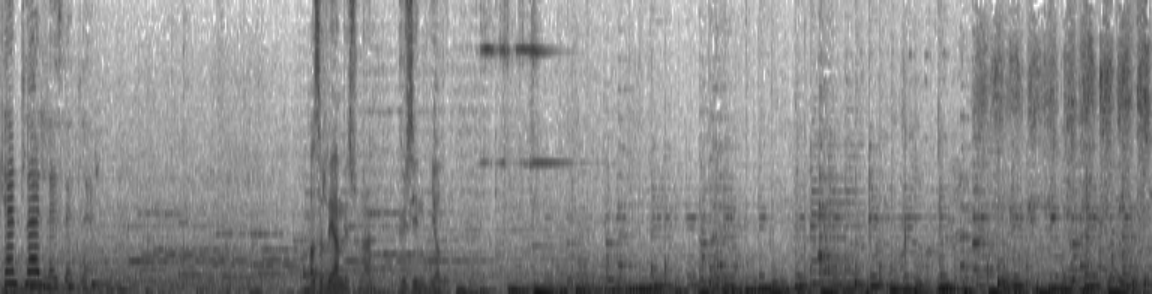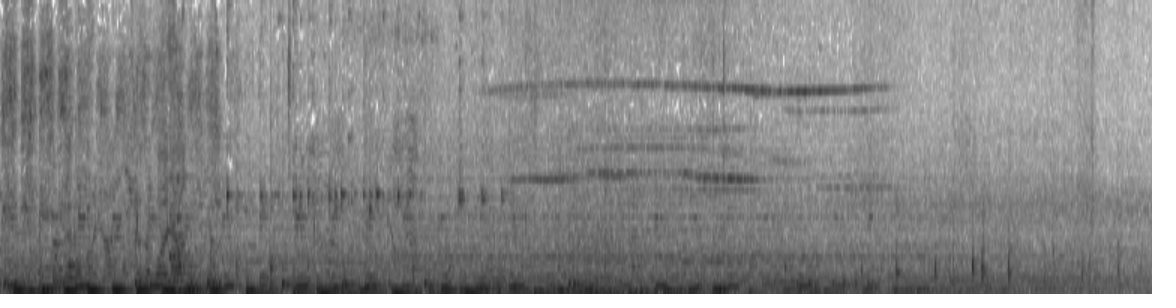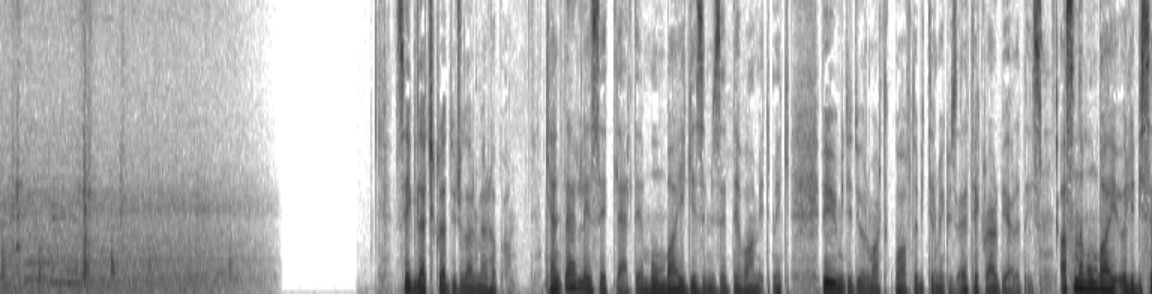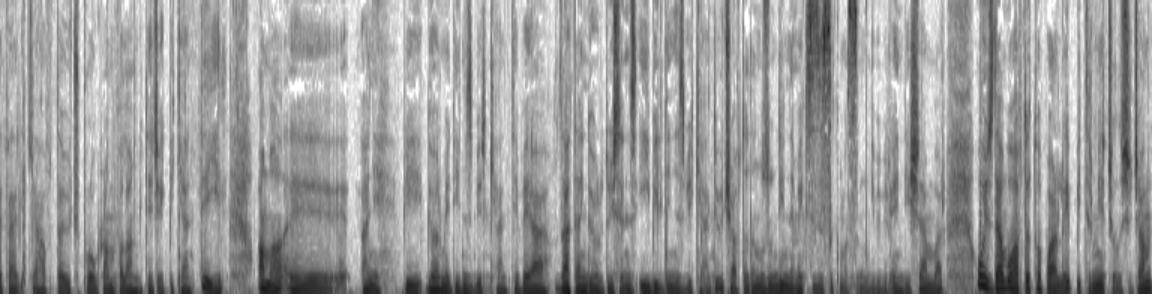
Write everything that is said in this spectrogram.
Kentler Lezzetler. Hazırlayan ve sunan Güzin Yalın Sevgili Açık Radyocular merhaba. Kentler Lezzetler'de Mumbai gezimize devam etmek ve ümit ediyorum artık bu hafta bitirmek üzere tekrar bir aradayız. Aslında Mumbai öyle bir sefer iki hafta üç program falan bitecek bir kent değil ama e, hani bir görmediğiniz bir kenti veya zaten gördüyseniz iyi bildiğiniz bir kenti 3 haftadan uzun dinlemek sizi sıkmasın gibi bir endişem var. O yüzden bu hafta toparlayıp bitirmeye çalışacağım.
